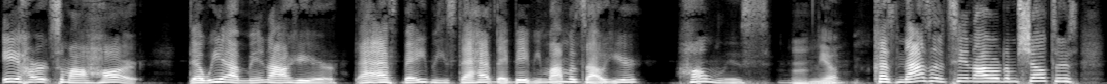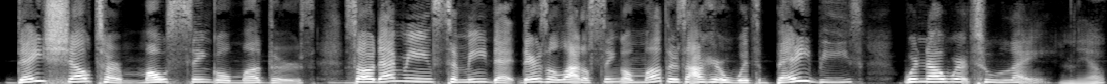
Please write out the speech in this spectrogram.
it hurts my heart that we have men out here that have babies, that have their baby mamas out here homeless. Mm. Yep. Cause nine out of ten out of them shelters, they shelter most single mothers. Mm-hmm. So that means to me that there's a lot of single mothers out here with babies with nowhere too late. Yep.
